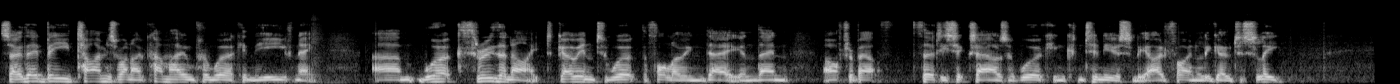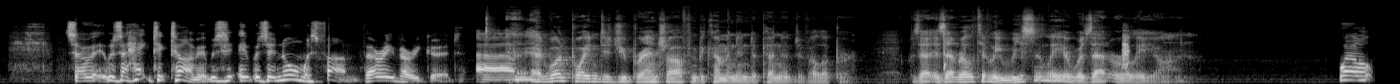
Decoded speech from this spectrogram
So there'd be times when I'd come home from work in the evening, um, work through the night, go into work the following day, and then after about 36 hours of working continuously, I'd finally go to sleep. So it was a hectic time. It was it was enormous fun. Very very good. Um, At what point did you branch off and become an independent developer? Was that is that relatively recently or was that early on? Well,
